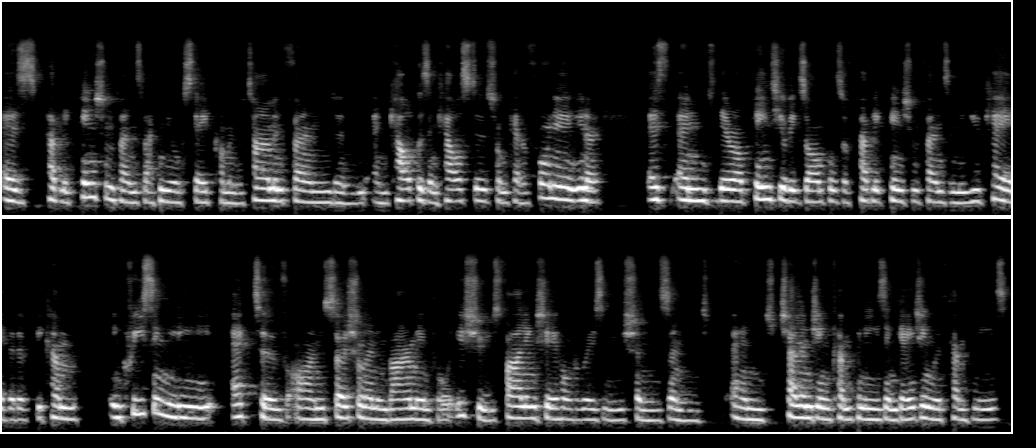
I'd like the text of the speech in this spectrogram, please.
as public pension funds like New York State Common Retirement Fund and, and CalPERS and CalSTRS from California, you know, as, and there are plenty of examples of public pension funds in the UK that have become increasingly active on social and environmental issues, filing shareholder resolutions and, and challenging companies, engaging with companies.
